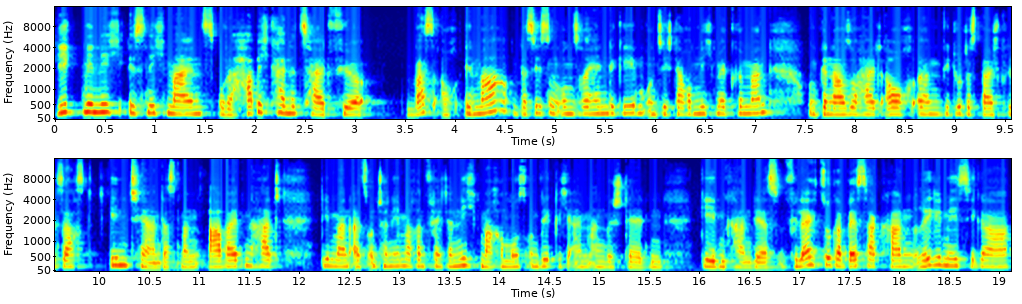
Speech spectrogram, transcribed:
liegt mir nicht, ist nicht meins oder habe ich keine Zeit für was auch immer, dass sie es in unsere Hände geben und sich darum nicht mehr kümmern. Und genauso halt auch, ähm, wie du das Beispiel sagst, intern, dass man Arbeiten hat, die man als Unternehmerin vielleicht dann nicht machen muss und wirklich einem Angestellten geben kann, der es vielleicht sogar besser kann, regelmäßiger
